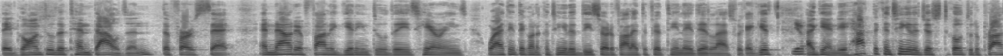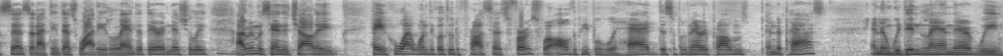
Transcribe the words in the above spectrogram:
they've gone through the 10,000, the first set, and now they're finally getting through these hearings where I think they're going to continue to decertify like the 15 they did last week. I guess, Yep. again, they have to continue to just go through the process, and I think that's why they landed there initially. Mm-hmm. I remember saying to Charlie, hey, who I wanted to go through the process first were all the people who had disciplinary problems in the past, and then we didn't land there. We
